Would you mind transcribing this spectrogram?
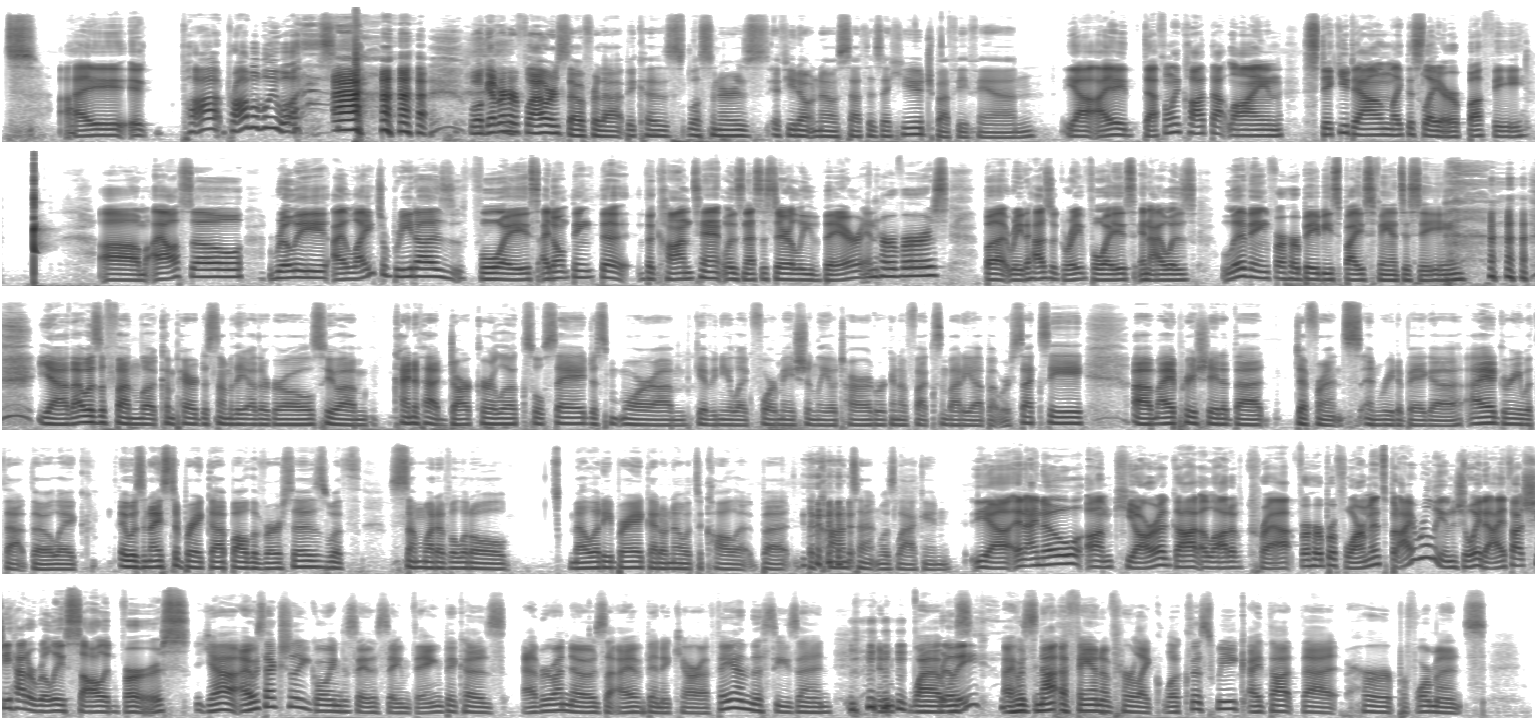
I it po- probably was. we'll give her her flowers though for that because listeners, if you don't know, Seth is a huge Buffy fan. Yeah, I definitely caught that line. Stick you down like the Slayer, Buffy. Um, I also really I liked Rita's voice. I don't think that the content was necessarily there in her verse, but Rita has a great voice, and I was living for her baby spice fantasy. yeah, that was a fun look compared to some of the other girls who um kind of had darker looks, we'll say, just more um giving you like formation leotard, we're gonna fuck somebody up, but we're sexy. Um, I appreciated that difference in Rita Baga. I agree with that though. Like it was nice to break up all the verses with somewhat of a little melody break. I don't know what to call it, but the content was lacking. Yeah, and I know um, Kiara got a lot of crap for her performance, but I really enjoyed it. I thought she had a really solid verse. Yeah, I was actually going to say the same thing because everyone knows that I have been a Kiara fan this season. And while really? I, was, I was not a fan of her like look this week, I thought that her performance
